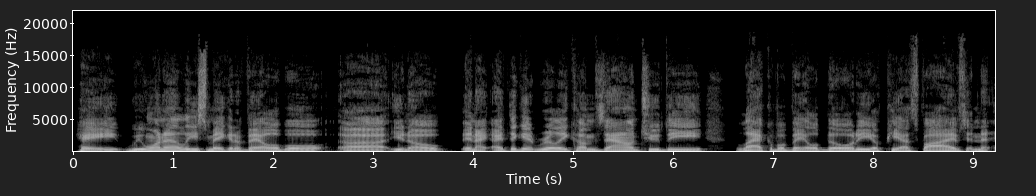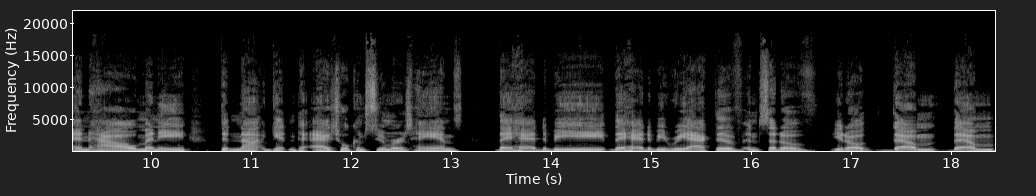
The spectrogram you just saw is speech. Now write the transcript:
hey, we want to at least make it available. Uh, you know, and I, I think it really comes down to the lack of availability of PS5s and and how many did not get into actual consumers' hands they had to be they had to be reactive instead of you know them them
